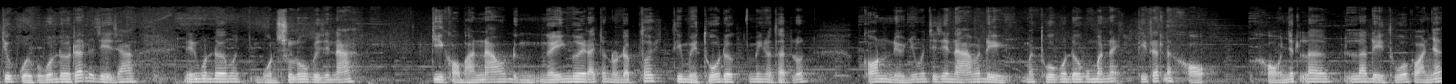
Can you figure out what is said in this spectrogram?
chiếc cuối của Wonder rất là dễ dàng. Nên Wonder mà muốn solo với Zena, chỉ có bạn nào đừng ngấy người ra cho nó đập thôi, thì mới thua được. Mình là thật luôn còn nếu như mà chơi Zena mà để mà thua Wonder của mình ấy, thì rất là khó. Khó nhất là là để thua các bạn nhé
